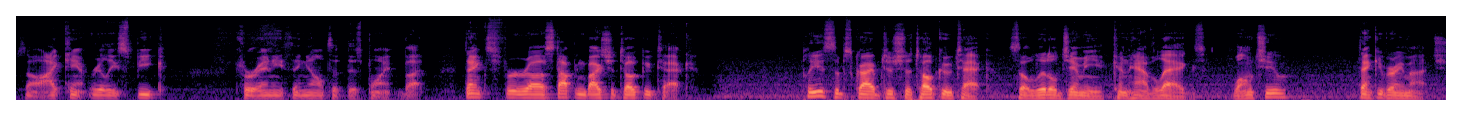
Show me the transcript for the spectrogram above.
So I can't really speak for anything else at this point. But thanks for uh, stopping by Shotoku Tech. Please subscribe to Shotoku Tech so little Jimmy can have legs, won't you? Thank you very much.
